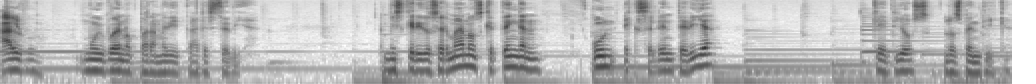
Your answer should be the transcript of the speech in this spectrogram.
Algo muy bueno para meditar este día. Mis queridos hermanos, que tengan un excelente día. Que Dios los bendiga.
